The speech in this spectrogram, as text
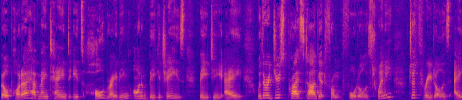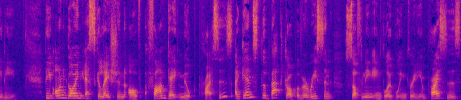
Bell Potter have maintained its hold rating on Bega Cheese, BGA, with a reduced price target from $4.20 to $3.80 the ongoing escalation of farm gate milk prices against the backdrop of a recent softening in global ingredient prices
